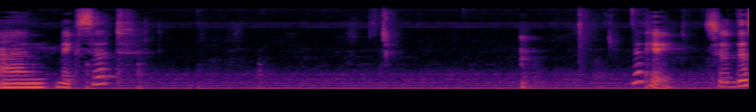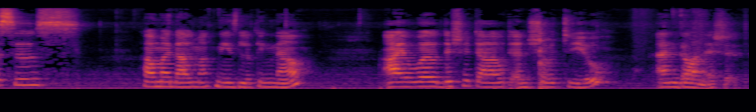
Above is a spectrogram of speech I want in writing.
And mix it. Okay so this is how my dal makhni is looking now. I will dish it out and show it to you and garnish it.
